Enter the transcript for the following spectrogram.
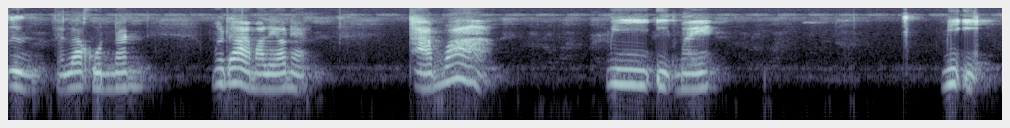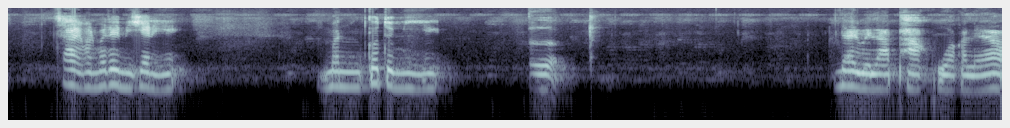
ซึ่งแต่ละคนนั้นเมื่อได้มาแล้วเนี่ย ถามว่า มีอีกไหม มีอีก ใช่ มันไม่ได้มีแค่นี้ มันก็จะมี เออได้เวลาพาครัวกันแล้ว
